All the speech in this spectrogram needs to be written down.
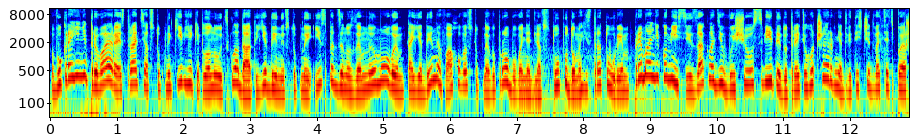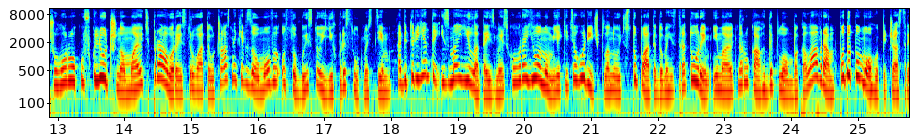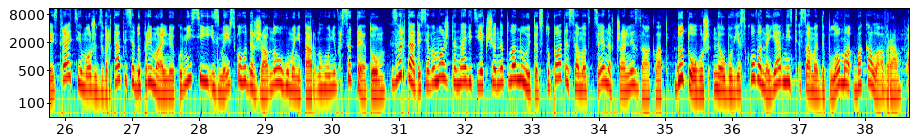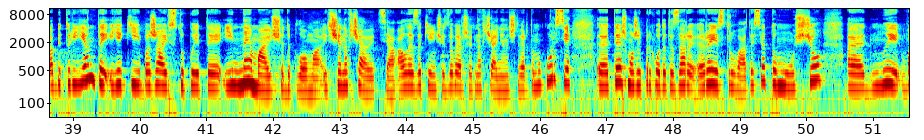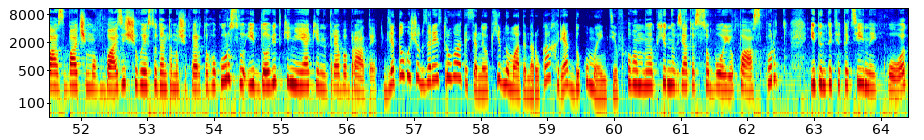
В Україні триває реєстрація вступників, які планують складати єдиний вступний іспит з іноземної мови та єдине фахове вступне випробування для вступу до магістратури. Приймальні комісії закладів вищої освіти до 3 червня 2021 року включно мають право реєструвати учасників за умови особистої їх присутності. Абітурієнти Ізмаїла та Ізмаїльського району, які цьогоріч планують вступати до магістратури і мають на руках диплом бакалавра, по допомогу під час реєстрації можуть звертатися до приймальної комісії Ізмаїльського державного гуманітарного університету. Звертатися ви можете навіть якщо не плануєте вступати саме в цей навчальний заклад. До того ж, не обов'язкова наявність саме диплома бакалавра. Абітурієнти, які бажають вступити і не мають ще диплома, і ще навчаються, але закінчують, завершують навчання на четвертому курсі, е, теж можуть приходити заре- реєструватися, тому що е, ми вас бачимо в базі, що ви є студентами четвертого курсу, і довідки ніякі не треба брати. Для того щоб зареєструватися, необхідно мати на руках ряд документів. Вам необхідно взяти з собою паспорт, ідентифікаційний код,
